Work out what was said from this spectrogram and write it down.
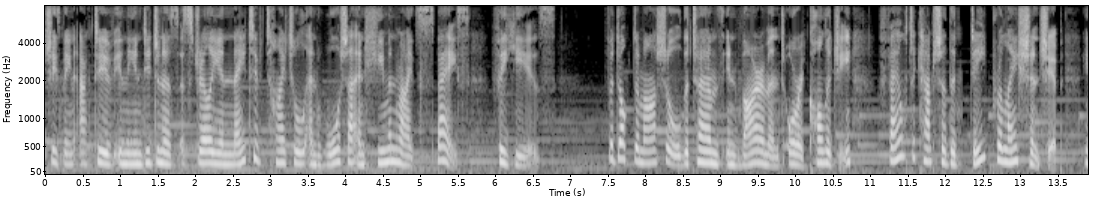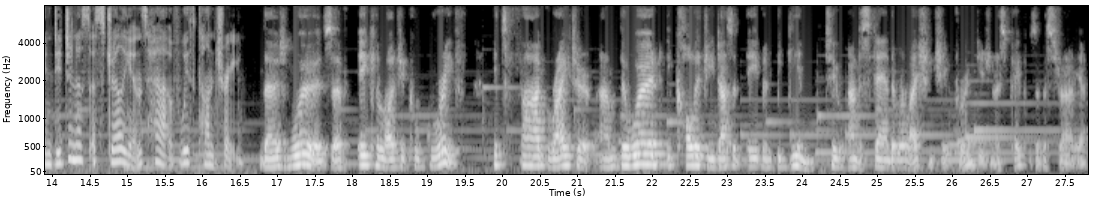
She's been active in the Indigenous Australian native title and water and human rights space for years. For Dr. Marshall, the terms environment or ecology fail to capture the deep relationship Indigenous Australians have with country. Those words of ecological grief, it's far greater. Um, the word ecology doesn't even begin to understand the relationship for Indigenous peoples of Australia.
